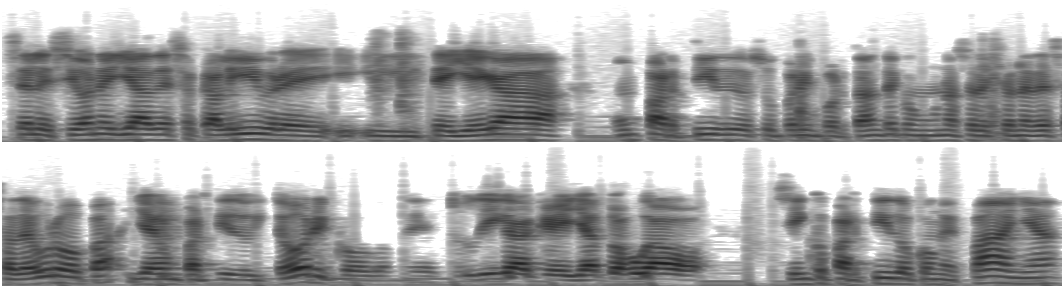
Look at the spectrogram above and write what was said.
selecciones ya de ese calibre y, te llega un partido súper importante con unas selecciones de esa de Europa, ya es un partido histórico, donde tú digas que ya tú has jugado cinco partidos con España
